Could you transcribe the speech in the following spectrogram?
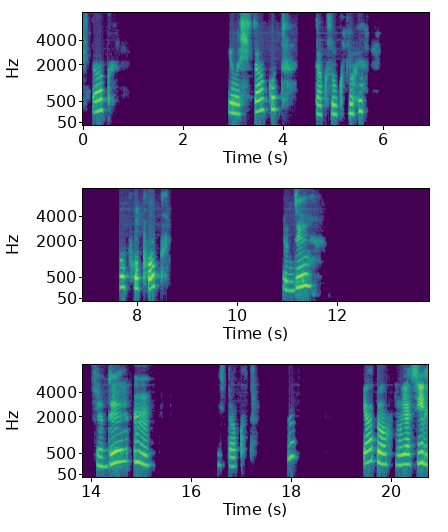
Ось так. І ось так от. Так, звук трохи. Хоп-хоп-хоп. Сюди. Сюди. Ось так от. Я то моя ціль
